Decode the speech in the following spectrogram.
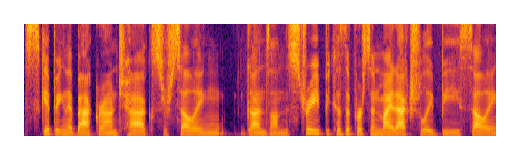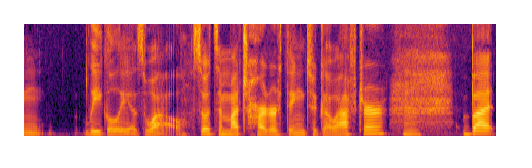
skipping the background checks or selling guns on the street because the person might actually be selling legally as well. So it's a much harder thing to go after. Hmm. But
